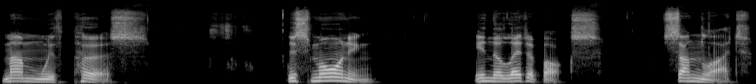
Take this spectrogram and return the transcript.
mum with purse. This morning, in the letterbox, sunlight.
